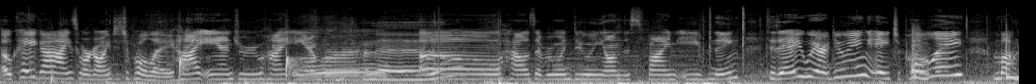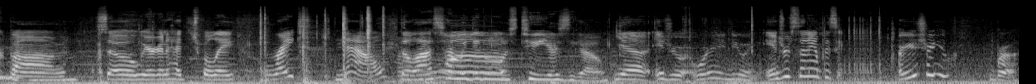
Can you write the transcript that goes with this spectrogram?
Okay, guys, we're going to Chipotle. Hi, Andrew. Hi, Amber. Hello. Oh, how's everyone doing on this fine evening? Today we are doing a Chipotle mukbang. So we are gonna head to Chipotle right now. The last time we did one was two years ago. Yeah, Andrew, what are you doing? Andrew's setting up his. Are you sure you, bruh?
